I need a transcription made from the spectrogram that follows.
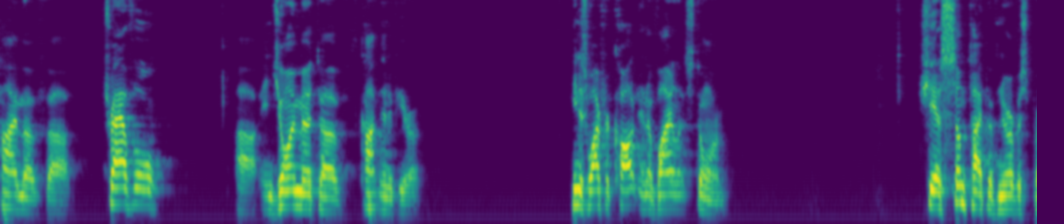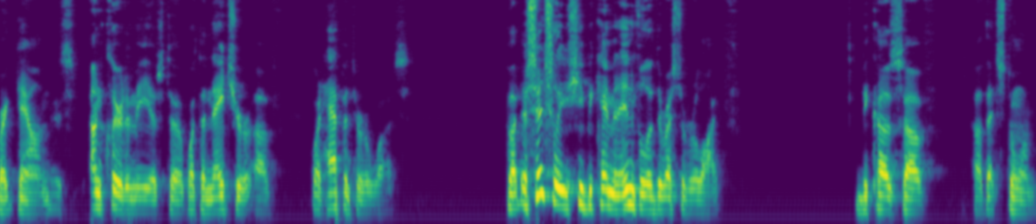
time of travel, enjoyment of continent of Europe. He and his wife are caught in a violent storm. She has some type of nervous breakdown. It's unclear to me as to what the nature of what happened to her was. But essentially, she became an invalid the rest of her life because of uh, that storm.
